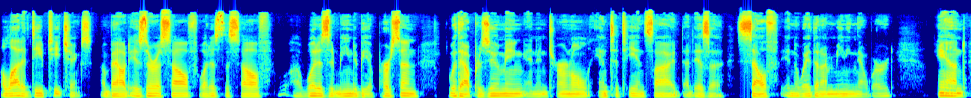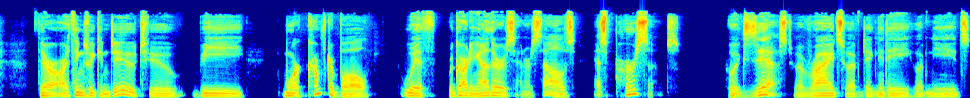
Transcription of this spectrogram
a lot of deep teachings about is there a self? What is the self? Uh, what does it mean to be a person without presuming an internal entity inside that is a self in the way that I'm meaning that word? And there are things we can do to be more comfortable with regarding others and ourselves as persons who exist, who have rights, who have dignity, who have needs,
